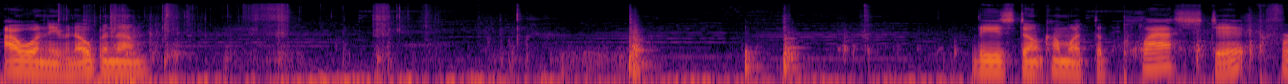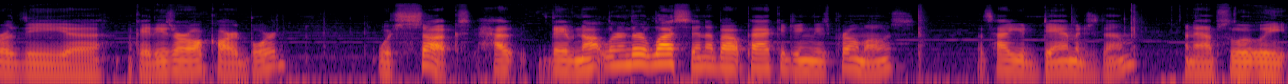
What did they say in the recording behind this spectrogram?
I wouldn't even open them. These don't come with the plastic for the, uh, okay, these are all cardboard, which sucks. How, they have not learned their lesson about packaging these promos. That's how you damage them. An absolutely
